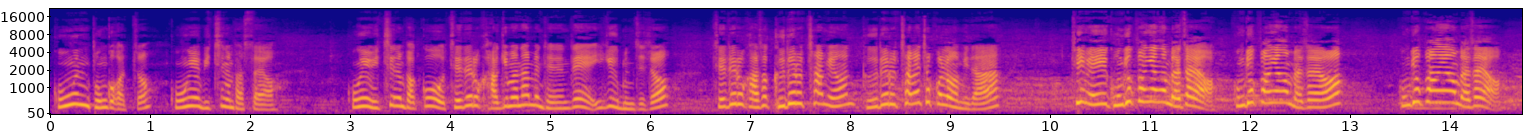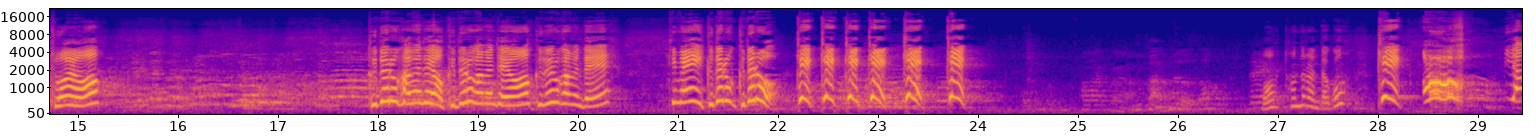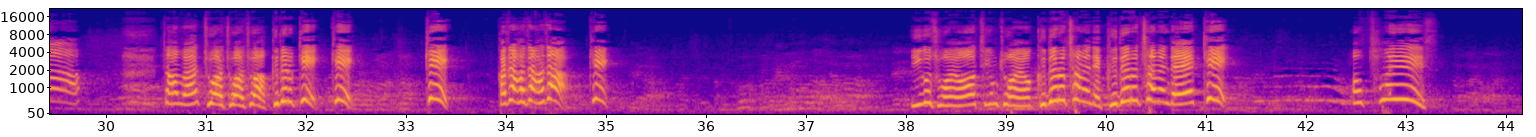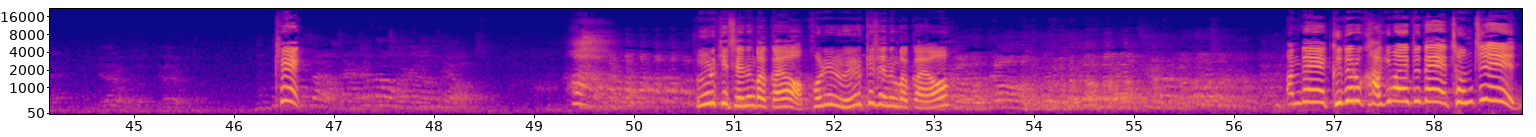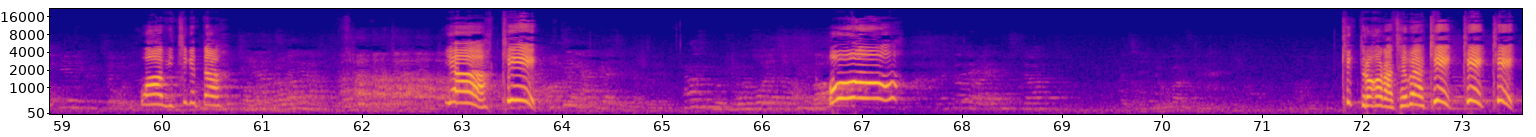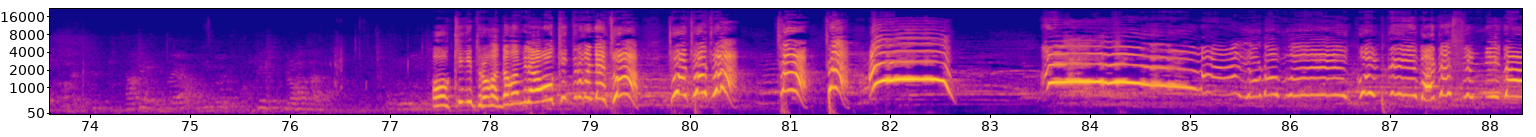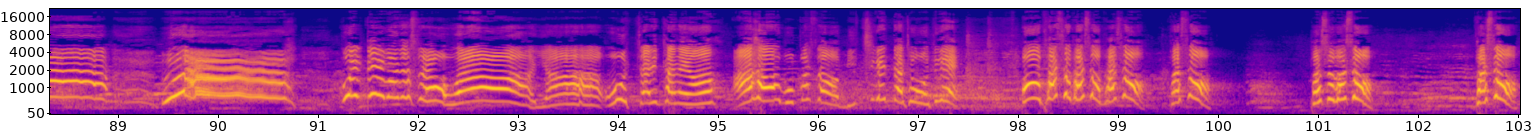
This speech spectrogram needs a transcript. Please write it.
공은 본 것 같죠? 공의 위치는 봤어요. 공의 위치는 봤고 제대로 가기만 하면 되는데 이게 문제죠. 제대로 가서 그대로 차면 그대로 차면 첫 골 나옵니다. 팀 A 공격 방향은 맞아요. 공격 방향은 맞아요. 공격 방향은 맞아요. 좋아요. 그대로 가면 돼요. 그대로 가면 돼요. 그대로 가면 돼. 팀 A 그대로 그대로 킥 킥 킥 킥 킥 킥. 뭐 턴을 한다고? 킥! 어! 야! 잠깐만. 좋아 좋아 좋아. 그대로 킥 킥. 킥! 가자 가자 가자. 킥! 이거 좋아요. 지금 좋아요. 그대로 차면 돼. 그대로 차면 돼. 킥! 어, please. 킥! 하, 왜 이렇게 재는 걸까요? 거리를 왜 이렇게 재는 걸까요? 안 돼. 그대로 가기만 해도 돼. 전진! 와, 미치겠다. 야, 킥! 오! 킥 들어가라 제발 킥 킥 킥. 어 킥이 들어간다고 합니다. 어 킥 들어간다. 좋아 좋아 좋아 좋아. 차 차. 아! 아! 여러분 골대 맞았습니다. 우와 골대 맞았어요. 와, 야, 오 짜릿하네요. 아하 못 봤어. 미치겠다. 저 어떻게? 어 봤어 봤어 봤어 봤어. 봤어, 봤어! 봤어!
